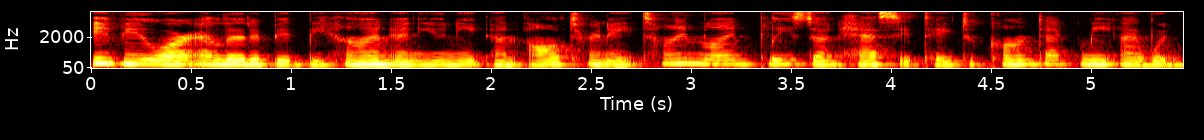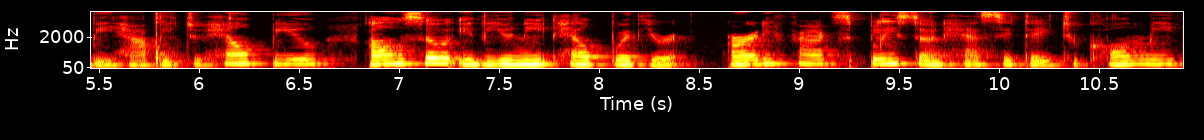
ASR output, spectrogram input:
If you are a little bit behind and you need an alternate timeline, please don't hesitate to contact me. I would be happy to help you. Also, if you need help with your artifacts, please don't hesitate to call me.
